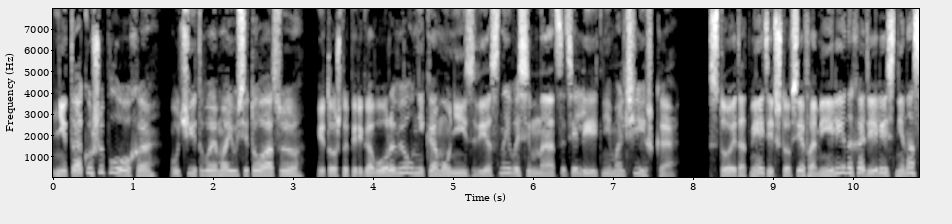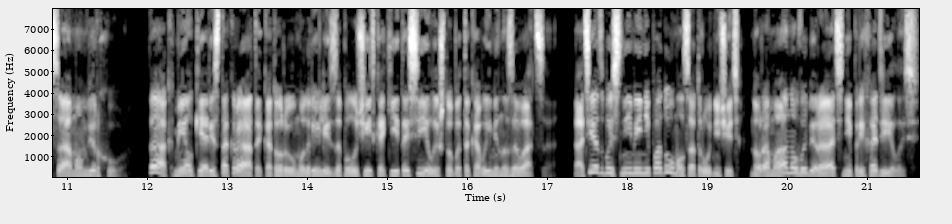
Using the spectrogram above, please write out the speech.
Не так уж и плохо, учитывая мою ситуацию и то, что переговоры вел никому неизвестный 18-летний мальчишка. Стоит отметить, что все фамилии находились не на самом верху. Так, мелкие аристократы, которые умудрились заполучить какие-то силы, чтобы таковыми называться. Отец бы с ними не подумал сотрудничать, но Роману выбирать не приходилось.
